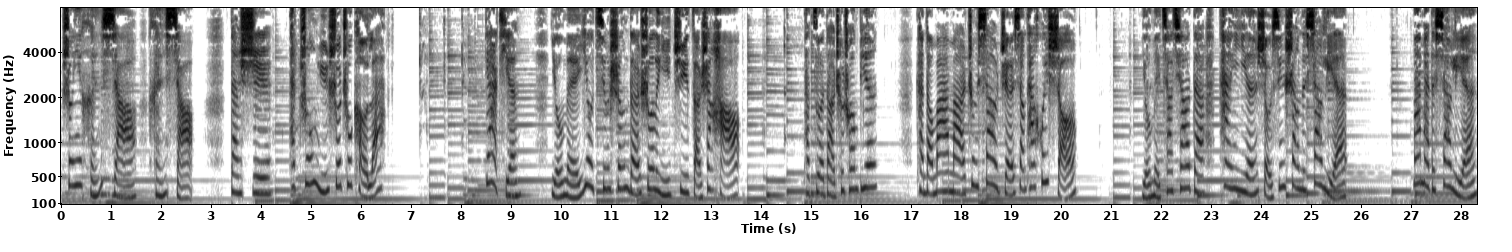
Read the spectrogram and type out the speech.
声音很小很小，但是他终于说出口了。第二天，由美又轻声的说了一句“早上好”。他坐到车窗边，看到妈妈正笑着向他挥手。由美悄悄的看一眼手心上的笑脸。妈妈的笑脸，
